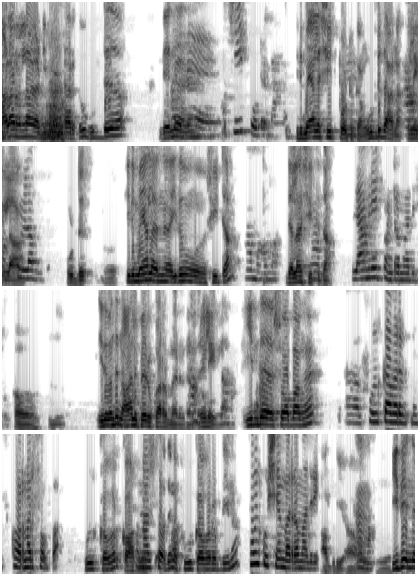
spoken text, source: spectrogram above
கலர் எல்லாம் டிஃப்ரெண்டா இருக்கு. வுட்டு இது என்ன? ஷீட் போட்டிருக்காங்க. இது மேல ஷீட் போட்டிருக்காங்க. வுட்டு தானா? இல்லைங்களா? வுட்டு இது மேல என்ன? இதுவும் ஷீட்டா இதெல்லாம் ஷீட் தான். லேமினேட் பண்ற மாதிரி. ஓ இது வந்து நாலு பேர் உட்கார்ற மாதிரி இருக்காது. இல்லைங்களா? இந்த ஷோபாங்க full cover corner sofa full cover corner. அது என்ன ஃபுல் கவர் அப்படின்னா? ஃபுல் குஷன் வர்ற மாதிரி. அப்படியா. இது என்ன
